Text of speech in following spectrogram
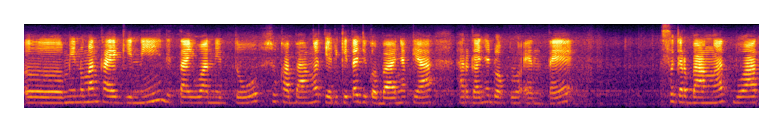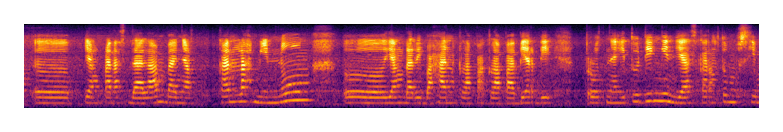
e, minuman kayak gini di Taiwan itu suka banget. Jadi kita juga banyak ya harganya 20 NT seger banget buat uh, yang panas dalam. Banyakkanlah minum uh, yang dari bahan kelapa-kelapa biar di perutnya itu dingin ya. Sekarang tuh musim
